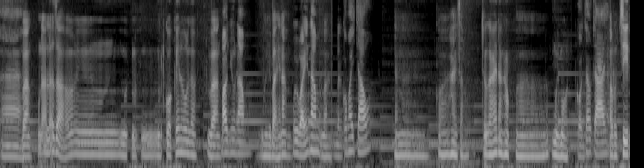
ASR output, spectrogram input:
à. vâng cũng đã lỡ dở ừ, một, một, một cuộc kết hôn rồi. Vâng. Bao nhiêu năm? 17 năm. 17 năm. Vâng. mình có mấy cháu? Em có hai cháu. Cháu gái đang học uh, 11 còn cháu trai? Học lớp 9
